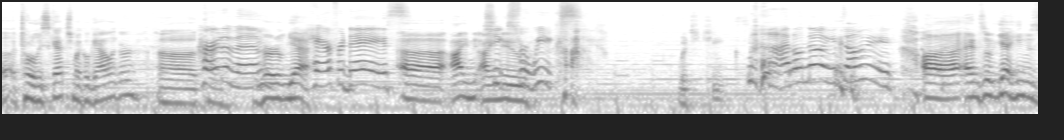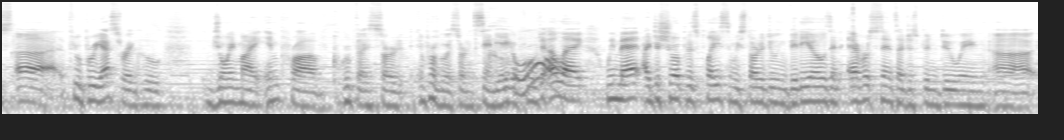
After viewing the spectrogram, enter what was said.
Uh, totally sketch, Michael Gallagher. Uh, Heard kind of him. Heard of yeah. Hair for days. Uh, I, I Cheeks knew. for weeks. Which cheeks? I don't know. You tell me. uh, and so yeah, he was uh, through Bree Essrig who joined my improv group that I started, improv group I started in San Diego, moved to LA. We met, I just showed up at his place and we started doing videos and ever since I've just been doing uh,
